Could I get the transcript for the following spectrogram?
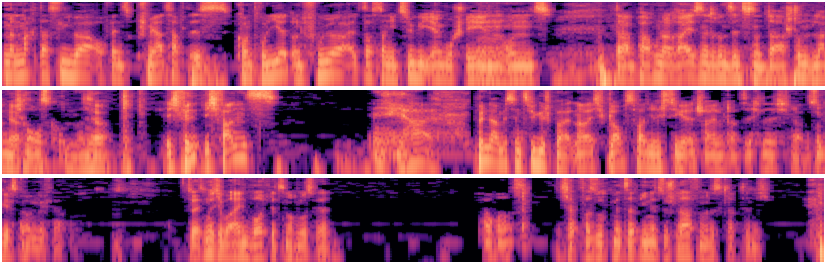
man macht das lieber, auch wenn es schmerzhaft ist, kontrolliert und früher, als dass dann die Züge irgendwo stehen Mhm. und da ein paar hundert Reisende drin sitzen und da stundenlang Ja. nicht rauskommen. Also, Ja. ich finde, ich fand's, ja, bin da ein bisschen zwiegespalten, aber ich glaube, es war die richtige Entscheidung tatsächlich. Ja, so geht's mir ungefähr. So, jetzt muss ich aber einen Wortwitz noch loswerden. Hau raus. Ich habe versucht, mit Sabine zu schlafen und es klappte nicht.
